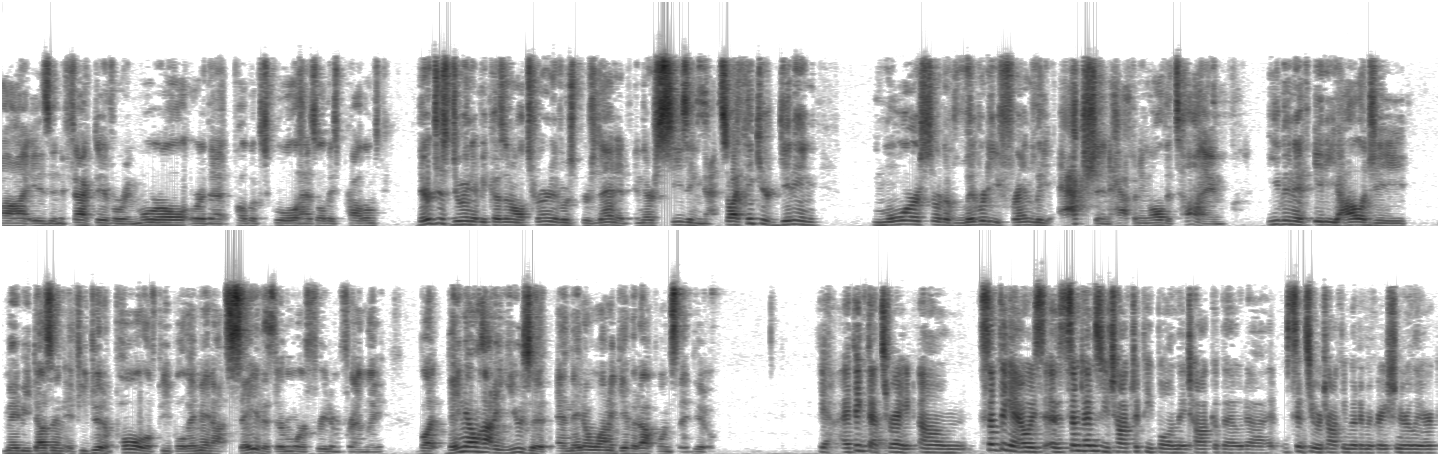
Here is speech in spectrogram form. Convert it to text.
uh, is ineffective or immoral or that public school has all these problems. They're just doing it because an alternative was presented and they're seizing that. So I think you're getting more sort of liberty friendly action happening all the time, even if ideology maybe doesn't, if you did a poll of people, they may not say that they're more freedom friendly, but they know how to use it and they don't want to give it up once they do. Yeah, I think that's right. Um, something I always, uh, sometimes you talk to people and they talk about, uh, since you were talking about immigration earlier,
